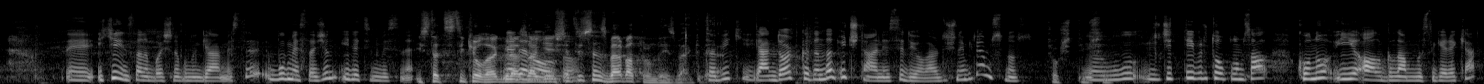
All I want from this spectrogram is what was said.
E, iki insanın başına bunun gelmesi bu mesajın iletilmesine İstatistiki olarak biraz Neden daha oldu? genişletirseniz berbat durumdayız belki de. Tabii ki. Yani dört kadından üç tanesi diyorlar. Düşünebiliyor musunuz? Çok ciddi bir şey. Bu ciddi bir toplumsal konu iyi algılanması gereken.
